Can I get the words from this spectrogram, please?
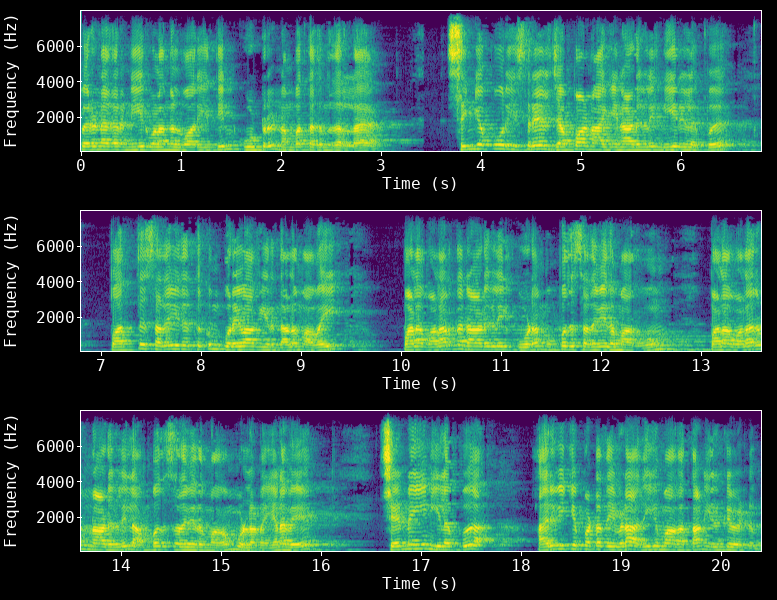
பெருநகர நீர் வழங்கல் வாரியத்தின் கூற்று நம்பத்தகுந்ததல்ல. சிங்கப்பூர் இஸ்ரேல் ஜப்பான் ஆகிய நாடுகளின் நீர் இழப்பு பத்து சதவீதத்துக்கும் குறைவாக இருந்தாலும் அவை பல வளர்ந்த நாடுகளில் கூட முப்பது சதவீதமாகவும் பல வளரும் நாடுகளில் ஐம்பது சதவீதமாகவும் உள்ளன. எனவே சென்னையின் இழப்பு அறிவிக்கப்பட்டதை விட அதிகமாகத்தான் இருக்க வேண்டும்.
